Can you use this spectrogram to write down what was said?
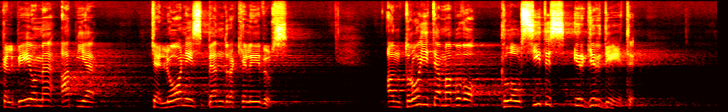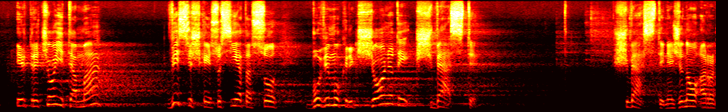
kalbėjome apie kelionės bendra keleivius. Antroji tema buvo klausytis ir girdėti. Ir trečioji tema visiškai susijęta su buvimu krikščioniu, tai švesti. Švesti. Nežinau, ar,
